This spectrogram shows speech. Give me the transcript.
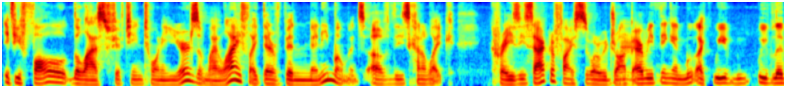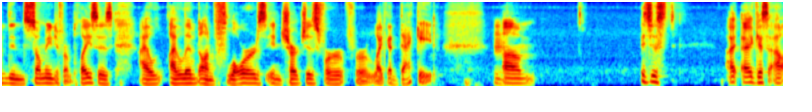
if you follow the last 15 20 years of my life like there have been many moments of these kind of like crazy sacrifices where we drop Mm. everything and move like we've we've lived in so many different places i i lived on floors in churches for for like a decade Mm. um it's just i i guess i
